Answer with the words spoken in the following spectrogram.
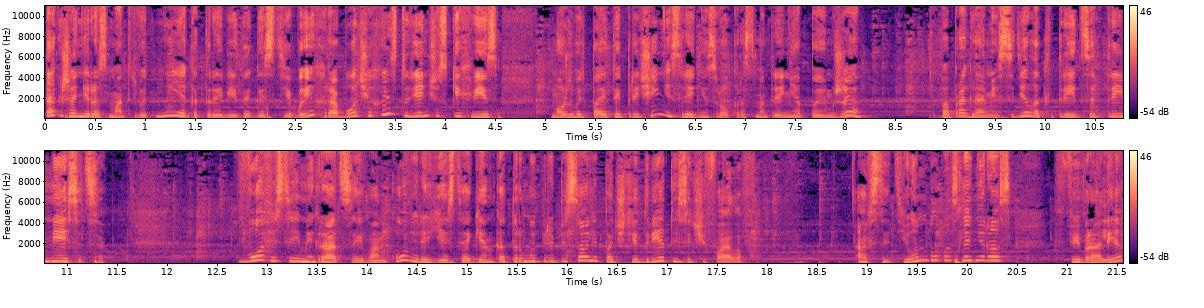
Также они рассматривают некоторые виды гостевых, рабочих и студенческих виз. Может быть, по этой причине средний срок рассмотрения ПМЖ по программе сиделок 33 месяца – в офисе иммиграции в Ванкувере есть агент, которому переписали почти 2000 файлов. А в сети он был последний раз в феврале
